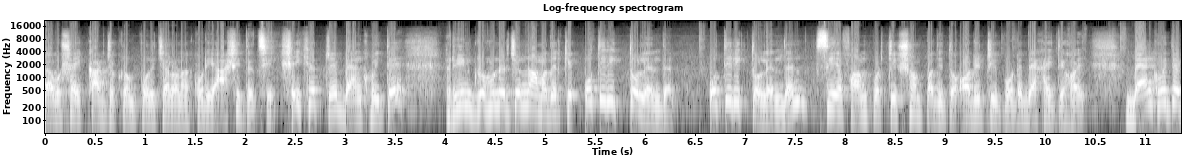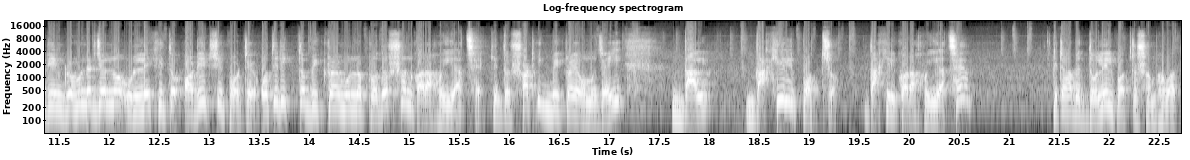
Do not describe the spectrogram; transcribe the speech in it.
ব্যবসায়িক কার্যক্রম পরিচালনা করিয়া আসিতেছি। সেই ক্ষেত্রে ব্যাংক হইতে ঋণ গ্রহণের জন্য আমাদেরকে অতিরিক্ত লেনদেন অতিরিক্ত লেনদেন সিএ ফার্ম কর্তৃক সম্পাদিত অডিট রিপোর্টে দেখাইতে হয়। ব্যাংক হইতে ঋণ গ্রহণের জন্য উল্লেখিত অডিট রিপোর্টে অতিরিক্ত বিক্রয় মূল্য প্রদর্শন করা হইয়াছে, কিন্তু সঠিক বিক্রয় অনুযায়ী দাল, দাখিল পত্র দাখিল করা হইয়াছে। এটা হবে দলিল পত্র সম্ভবত,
